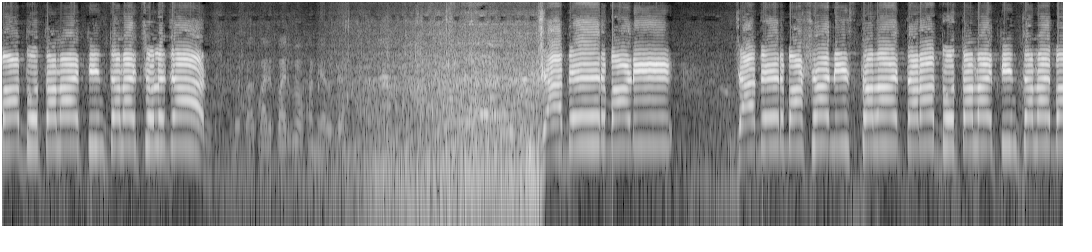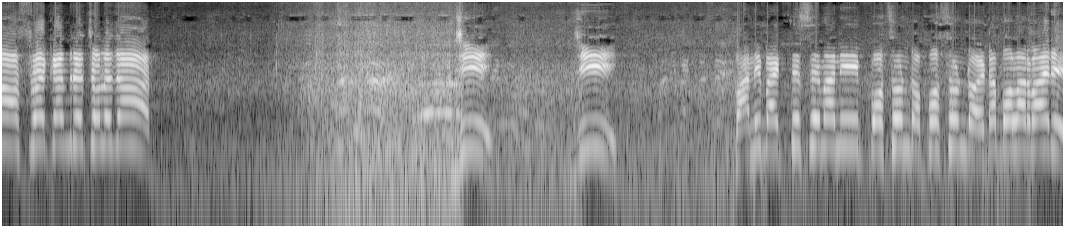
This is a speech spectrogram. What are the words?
বা দোতলায়, তিনতলায় চলে যান। যাদের বাড়ি বাসা নিচতলায় তারা দোতলায়, তিনতলায় বা আশ্রয় কেন্দ্রে চলে যান। জি জি। পানি বাড়তেছে মানে প্রচণ্ড প্রচণ্ড এটা বলার বাইরে।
